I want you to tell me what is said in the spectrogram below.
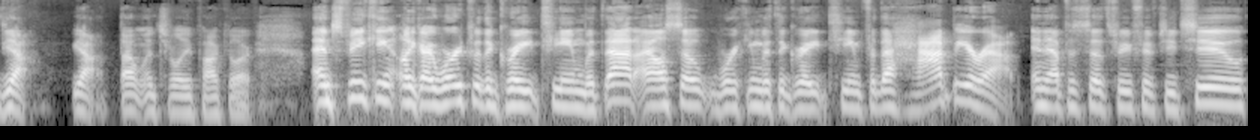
Yeah, yeah, that one's really popular. And speaking, like I worked with a great team with that. I also working with a great team for the Happier app in episode 352.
